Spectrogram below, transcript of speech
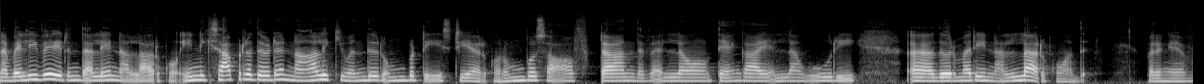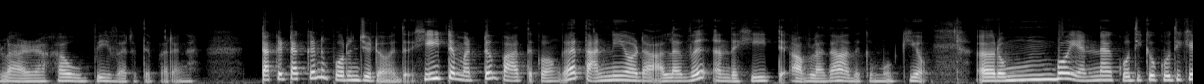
நான் வெளியவே இருந்தாலே நல்லாயிருக்கும் இன்றைக்கி சாப்பிட்றத விட நாளைக்கு வந்து ரொம்ப டேஸ்டியாக இருக்கும். ரொம்ப சாஃப்டாக அந்த வெல்லம் தேங்காய் எல்லாம் ஊறி அது ஒரு மாதிரி நல்லா இருக்கும் அது. பாருங்கள் எவ்வளோ அழகாக உப்பி வருது பாருங்கள் டக்கு டக்குன்னு பொரிஞ்சிடும் இது ஹீட்டை மட்டும் பார்த்துக்கோங்க. தண்ணியோட அளவு அந்த ஹீட்டு அவ்வளோதான் அதுக்கு முக்கியம். ரொம்ப எண்ணெய் கொதிக்க கொதிக்க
